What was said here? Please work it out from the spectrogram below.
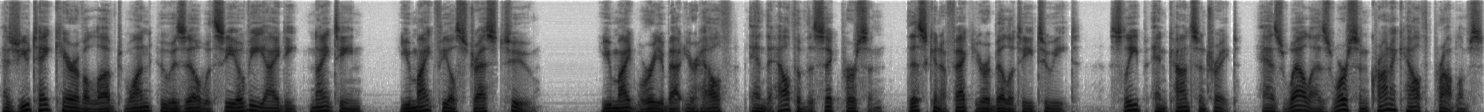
As you take care of a loved one who is ill with COVID-19, you might feel stressed too. You might worry about your health and the health of the sick person. This can affect your ability to eat, sleep, and concentrate, as well as worsen chronic health problems.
